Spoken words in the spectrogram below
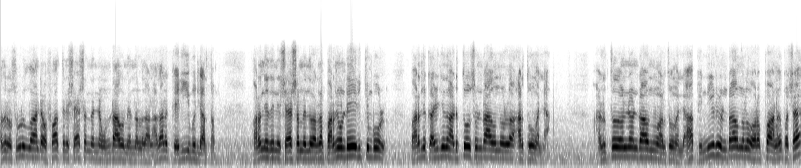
അത് റസൂലുള്ളാന്റെ വഫാത്തിന് ശേഷം തന്നെ ഉണ്ടാകും എന്നുള്ളതാണ്. അതാണ് കരീബിന്റെ അർത്ഥം. പറഞ്ഞതിന് ശേഷം എന്ന് പറഞ്ഞാൽ പറഞ്ഞുകൊണ്ടേയിരിക്കുമ്പോൾ പറഞ്ഞു കഴിഞ്ഞത് അടുത്ത ദിവസം ഉണ്ടാകുന്നുള്ള അർത്ഥവുമല്ല. അടുത്ത തന്നെ ഉണ്ടാകുന്ന അർത്ഥവുമല്ല. പിന്നീട് ഉണ്ടാകുന്നുള്ളത് ഉറപ്പാണ്. പക്ഷേ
